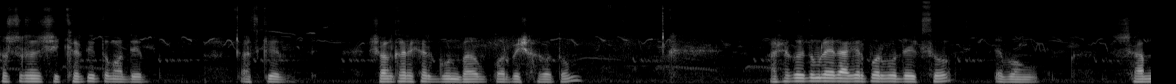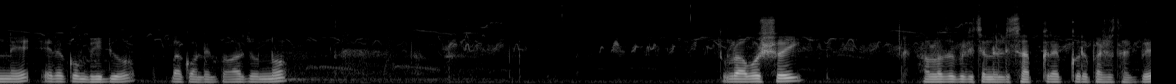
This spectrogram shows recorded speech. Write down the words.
ষষ্ঠ শ্রেণির শিক্ষার্থী তোমাদের আজকের সংখ্যা রেখার গুণ ভাগ পর্বে স্বাগতম। আশা করি তোমরা এর আগের পর্ব দেখছ এবং সামনে এরকম ভিডিও বা কন্টেন্ট পাওয়ার জন্য তোমরা অবশ্যই হাওলাদার বিডি চ্যানেলটি সাবস্ক্রাইব করে পাশে থাকবে।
